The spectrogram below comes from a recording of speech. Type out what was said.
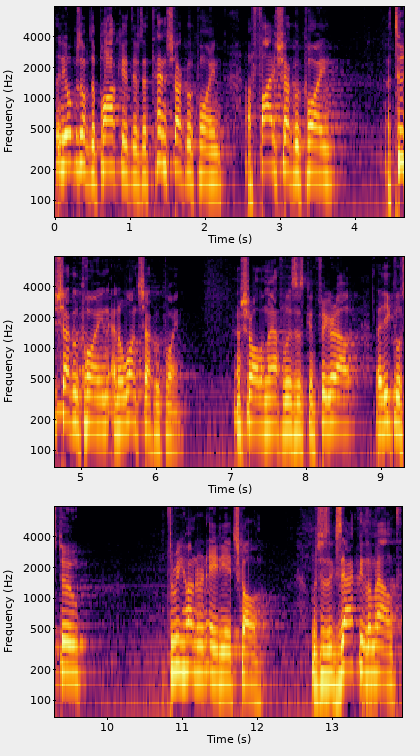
Then he opens up the pocket. There's a 10 shekel coin, a 5 shekel coin, a 2 shekel coin, and a 1 shekel coin. I'm sure all the math wizards can figure out that equals to 388 shekalim, which is exactly the amount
